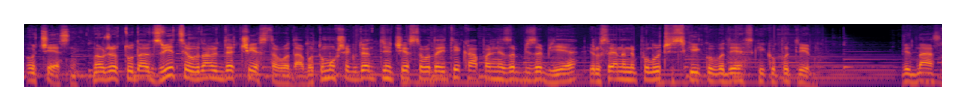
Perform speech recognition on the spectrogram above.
Очисник. Вона вже туди звідси вона йде чиста вода, бо тому що як не чиста вода йти, капальне заб'є, і рослина не отримає скільки води, скільки потрібно. Від нас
